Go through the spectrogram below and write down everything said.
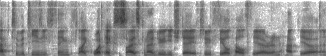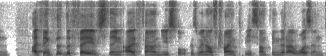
activities you think, like what exercise can I do each day to feel healthier and happier. And I think that the faves thing I found useful because when I was trying to be something that I wasn't,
